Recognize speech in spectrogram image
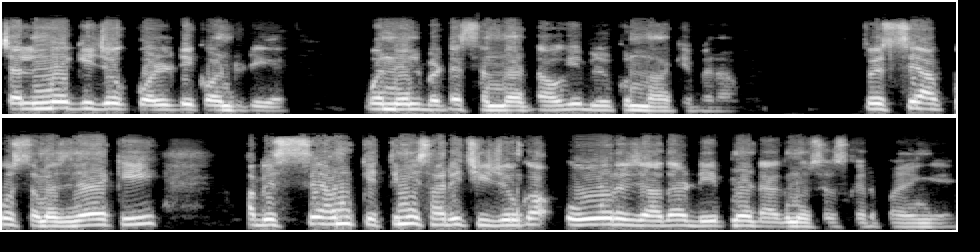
चलने की जो क्वालिटी क्वांटिटी है, वो नील बटे सन्नाटा होगी, बिल्कुल ना के बराबर। तो इससे आपको समझना है कि अब इससे हम कितनी सारी चीज़ों का और ज़्यादा डीप में डायग्नोसिस कर पाएँगे।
